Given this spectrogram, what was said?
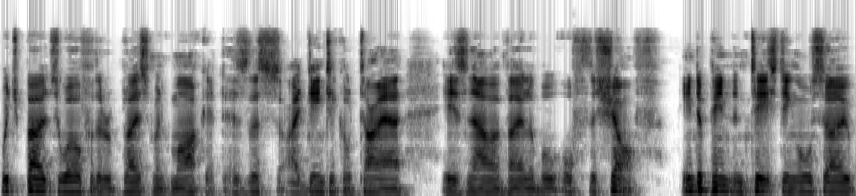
which bodes well for the replacement market as this identical tyre is now available off the shelf. Independent testing also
